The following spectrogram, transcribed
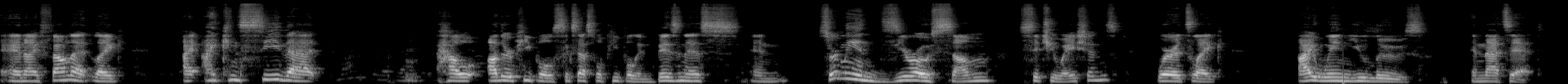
And I found that like I, I can see that how other people, successful people in business and certainly in zero sum situations where it's like, I win, you lose, and that's it.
